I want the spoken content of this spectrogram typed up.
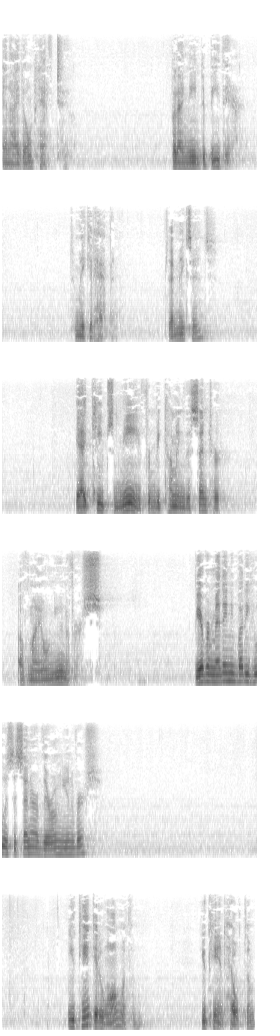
and I don't have to. But I need to be there to make it happen. Does that make sense? It keeps me from becoming the center of my own universe. Have you ever met anybody who was the center of their own universe? You can't get along with them. You can't help them.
